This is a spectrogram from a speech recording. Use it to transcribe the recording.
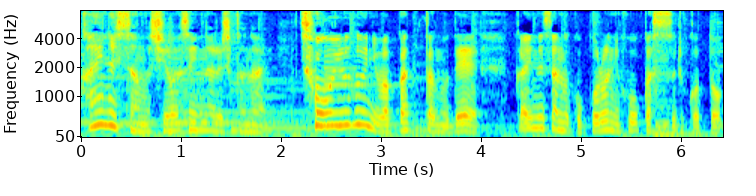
飼い主さんが幸せになるしかない。そういうふうに分かったので飼い主さんの心にフォーカスすること。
